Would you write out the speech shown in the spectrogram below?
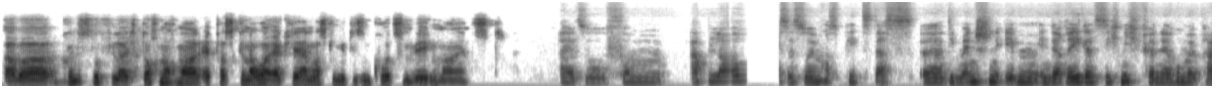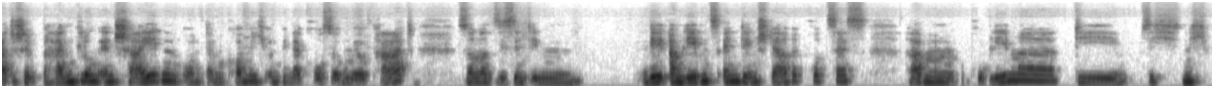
aber könntest du vielleicht doch noch mal etwas genauer erklären, was du mit diesen kurzen Wegen meinst? Also vom Ablauf ist es so im Hospiz, dass äh, die Menschen eben in der Regel sich nicht für eine homöopathische Behandlung entscheiden und dann komme ich und bin der große Homöopath, sondern sie sind im, le am Lebensende im Sterbeprozess, haben Probleme, die sich nicht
